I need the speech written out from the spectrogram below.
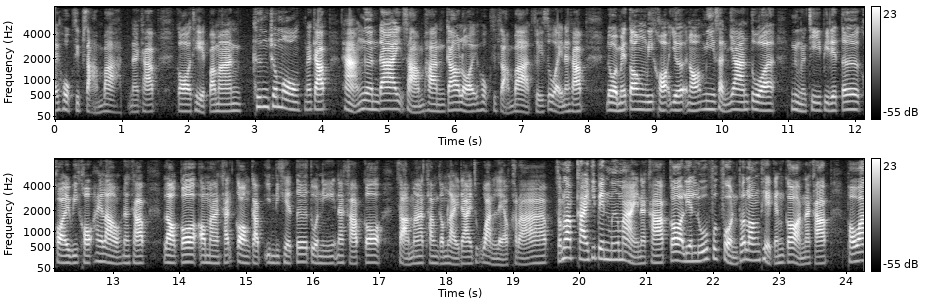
3,963 บาทนะครับ ก็เทรดประมาณครึ่งชั่วโมงนะครับ หาเงินได้ 3,963 บาทสวยๆนะครับ โดยไม่ต้องวิเคราะห์เยอะเนาะ มีสัญญาณตัว 1 นาที Predator คอยวิเคราะห์ให้เรานะครับ เราก็เอามาคัดกรองกับอินดิเคเตอร์ตัวนี้นะครับ ก็สามารถทำกำไรได้ทุกวันแล้วครับสำหรับใครที่เป็นมือใหม่นะครับ ก็เรียนรู้ฝึกฝนทดลองเทรดกันก่อนนะครับ เพราะว่า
